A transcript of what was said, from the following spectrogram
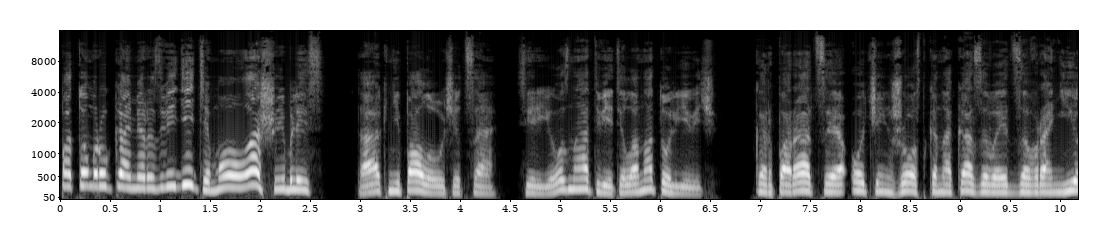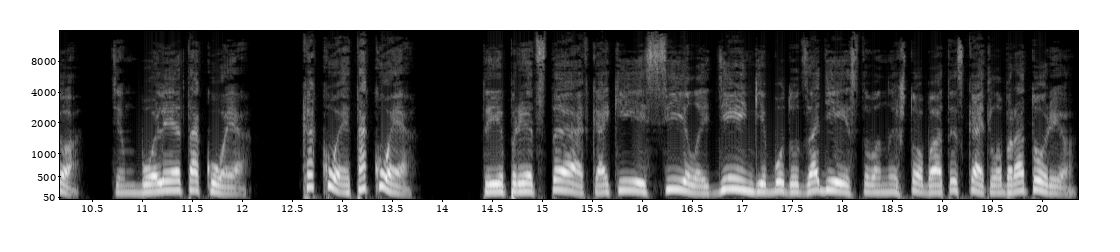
«Потом руками разведите, мол, ошиблись». «Так не получится», — серьезно ответил Анатольевич. Корпорация очень жестко наказывает за вранье, тем более такое. Какое такое? Ты представь, какие силы, деньги будут задействованы, чтобы отыскать лабораторию.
